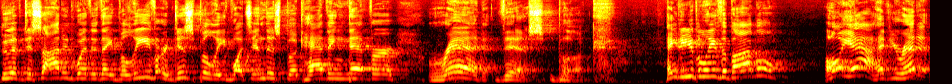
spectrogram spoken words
who have decided whether they believe or disbelieve what's in this book, having never read this book. Hey, do you believe the Bible? Oh, yeah. Have you read it?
